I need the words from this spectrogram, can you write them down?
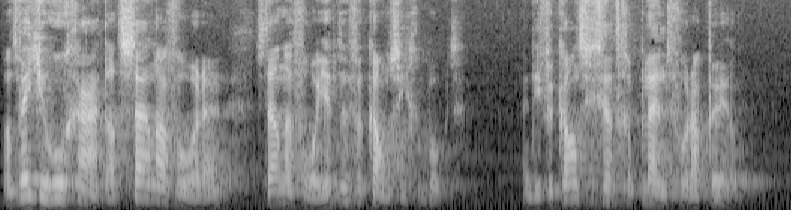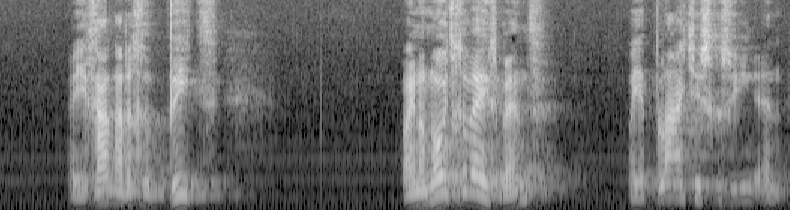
Want weet je, hoe gaat dat? Stel nou voor. Stel nou voor, je hebt een vakantie geboekt. En die vakantie staat gepland voor april. En je gaat naar een gebied waar je nog nooit geweest bent. Maar je hebt plaatjes gezien en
